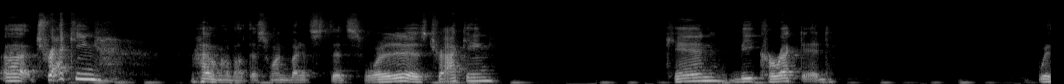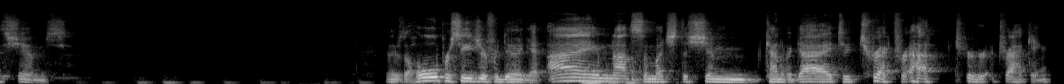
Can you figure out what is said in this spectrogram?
Uh, tracking, I don't know about this one, but it's, it's what it is. Tracking can be corrected with shims. And there's a whole procedure for doing it. I'm not so much the shim kind of a guy to track tra- tra- tracking.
